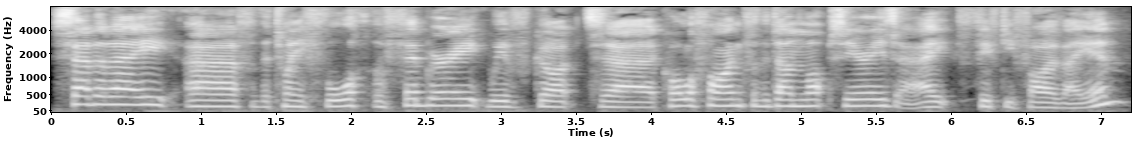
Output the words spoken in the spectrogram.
Saturday uh, for the twenty fourth of February, we've got uh, qualifying for the Dunlop Series at eight fifty five a.m.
